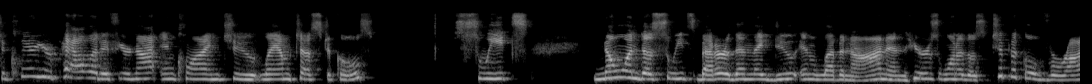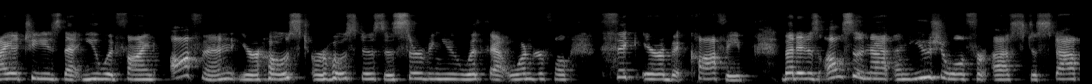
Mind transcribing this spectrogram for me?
to clear your palate, if you're not inclined to lamb testicles, sweets. No one does sweets better than they do in Lebanon. And here's one of those typical varieties that you would find often your host or hostess is serving you with that wonderful thick Arabic coffee. But it is also not unusual for us to stop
